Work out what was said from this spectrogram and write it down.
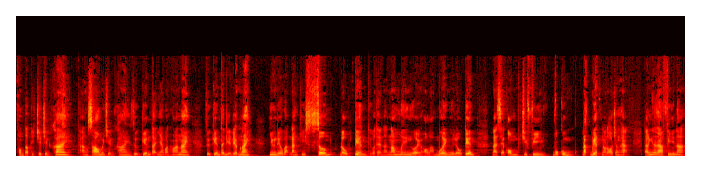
phòng tập thì chưa triển khai, tháng sau mới triển khai dự kiến tại nhà văn hóa này, dự kiến tại địa điểm này. Nhưng nếu bạn đăng ký sớm, đầu tiên thì có thể là 50 người hoặc là 10 người đầu tiên là sẽ có một chi phí vô cùng đặc biệt nào đó chẳng hạn đáng nhẽ ra phí là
